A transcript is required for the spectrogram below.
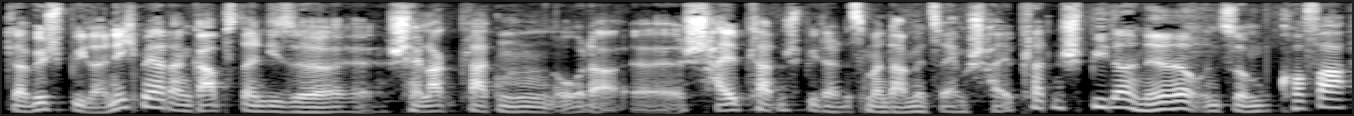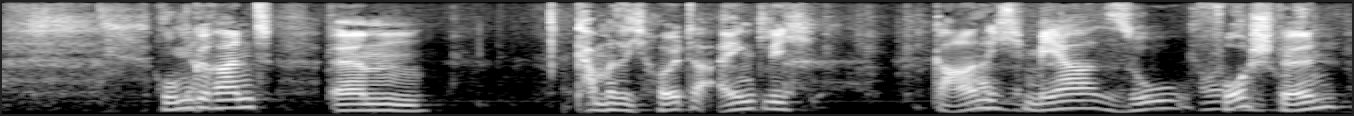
Klavierspieler nicht mehr, dann gab's dann diese äh, Shellac-Platten oder äh, Schallplattenspieler, da ist man da mit seinem Schallplattenspieler ne, und so einem Koffer rumgerannt. Ähm, kann man sich heute eigentlich gar nicht mehr so vorstellen.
